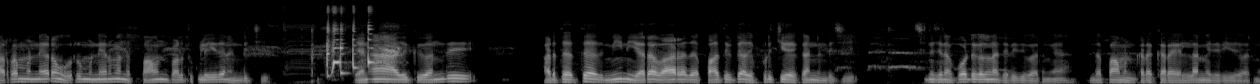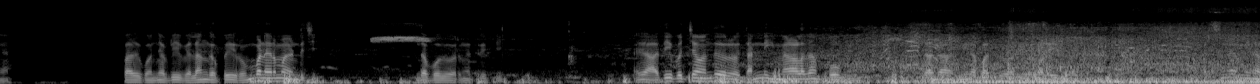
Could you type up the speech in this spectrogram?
அரை மணி நேரம், ஒரு மணி நேரமும் அந்த பாம்பன் பாலத்துக்குள்ளேயே தான் நின்றுச்சு ஏன்னா, அதுக்கு வந்து அடுத்தடுத்து அது மீன் இற வாரதை பார்த்துக்கிட்டு அத பிடிச்சிருக்கான்னு நின்றுச்சு சின்ன சின்ன போட்டுகள்லாம் தெரியுது பாருங்க. இந்த பாம்பன் கடற்கரை எல்லாமே தெரியுது பாருங்க. இப்போ அது கொஞ்சம் அப்படியே விலங்க போய் ரொம்ப நேரமாக நின்றுச்சு இந்த போது வருங்க திருப்பி. அது அதிகபட்சம் வந்து ஒரு தண்ணிக்கு மேலே தான் போகும். அந்த மீனை பார்த்து வருது வளையுது சின்ன மீனை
